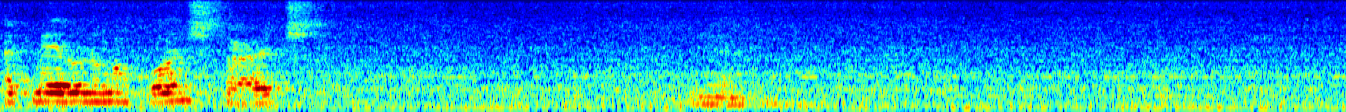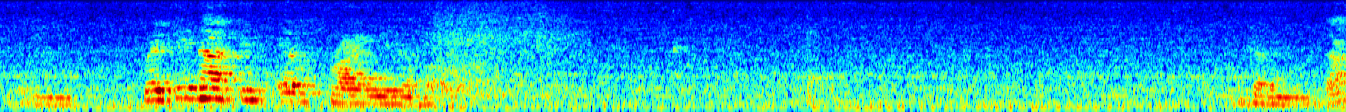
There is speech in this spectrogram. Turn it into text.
At meron namang cornstarch. Ayan. Ayan. Pwede natin air fryer. Ganda.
